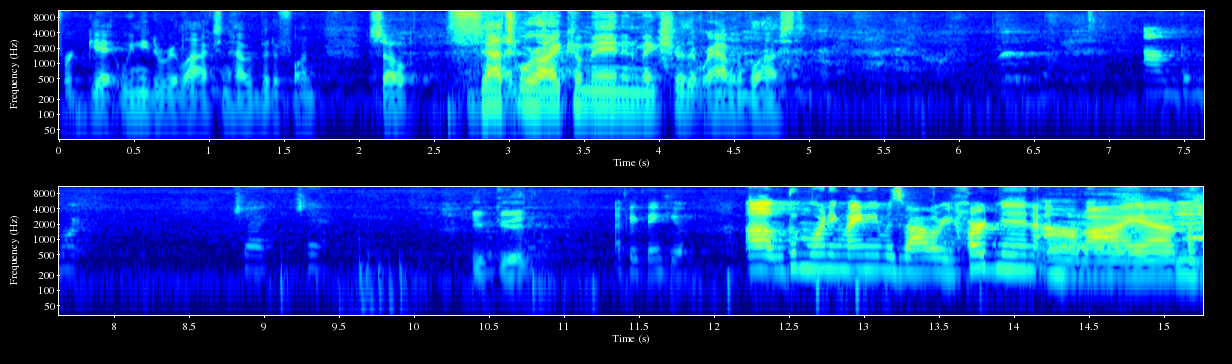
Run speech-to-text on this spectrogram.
forget we need to relax and have a bit of fun. So that's where I come in and make sure that we're having a blast. Um, good morning. Check, check. You're good. Okay, thank you. Um, good morning. My name is Valerie Hardman. Um, I am.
